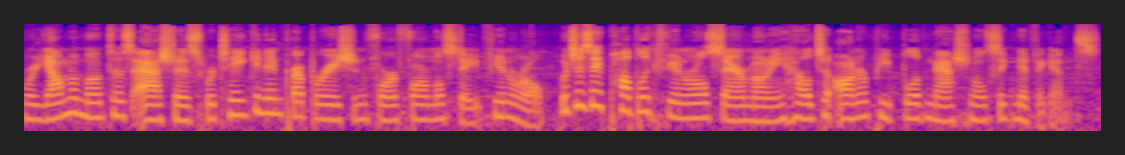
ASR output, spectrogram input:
where Yamamoto's ashes were taken in preparation for a formal state funeral, which is a public funeral ceremony held to honor people of national significance.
